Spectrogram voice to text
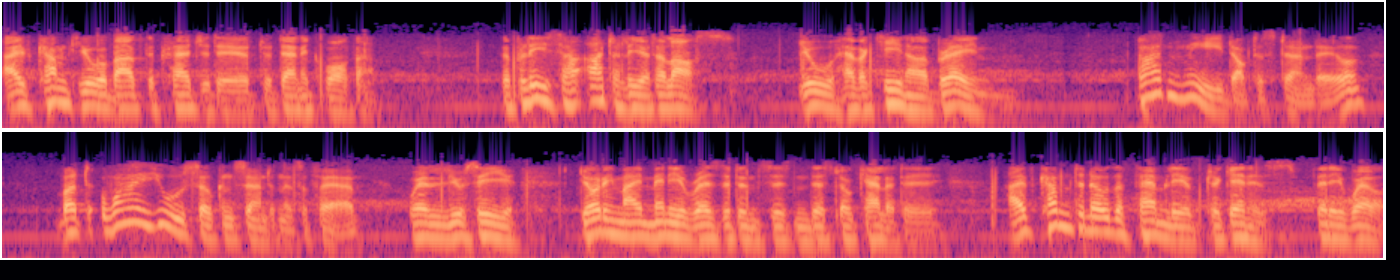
I've come to you about the tragedy at Dannick Water. The police are utterly at a loss. You have a keener brain. Pardon me, Dr. Sterndale, but why are you so concerned in this affair? Well, you see, during my many residences in this locality, I've come to know the family of Tregennis very well.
